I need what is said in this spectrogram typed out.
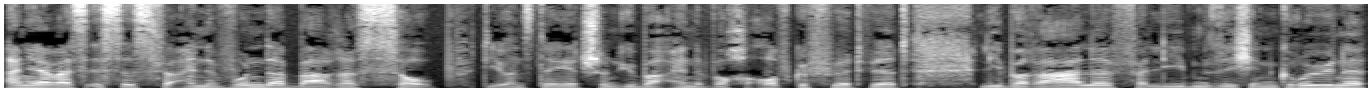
Anja, was ist es für eine wunderbare Soap, die uns da jetzt schon über eine Woche aufgeführt wird? Liberale verlieben sich in Grüne.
